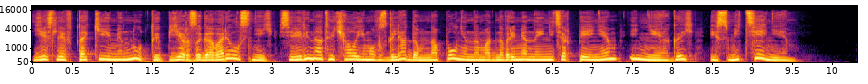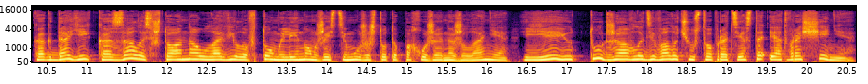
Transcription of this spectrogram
если в такие минуты Пьер заговаривал с ней, Северина отвечала ему взглядом, наполненным одновременно и нетерпением, и негой, и смятением. Когда ей казалось, что она уловила в том или ином жесте мужа что-то похожее на желание, ею тут же овладевало чувство протеста и отвращения.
